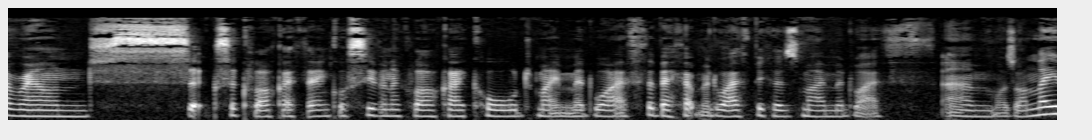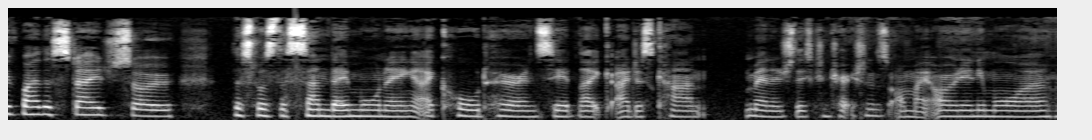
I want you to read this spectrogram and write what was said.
around six o'clock, I think, or seven o'clock, I called my midwife, the backup midwife, because my midwife um, was on leave by this stage. So this was the Sunday morning. I called her and said, like, I just can't manage these contractions on my own anymore.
